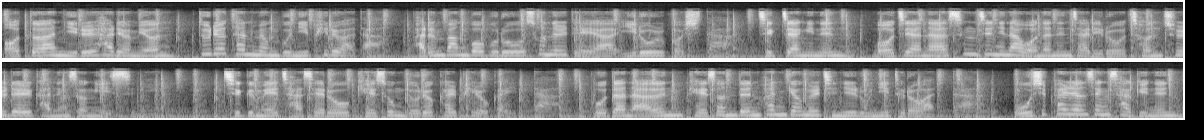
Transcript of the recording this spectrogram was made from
어떠한 일을 하려면 뚜렷한 명분이 필요하다. 바른 방법으로 손을 대야 이로울 것이다. 직장인은 머지않아 승진이나 원하는 자리로 전출될 가능성이 있으니 지금의 자세로 계속 노력할 필요가 있다. 보다 나은 개선된 환경을 지닐 운이 들어왔다. 58년생 사귀는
